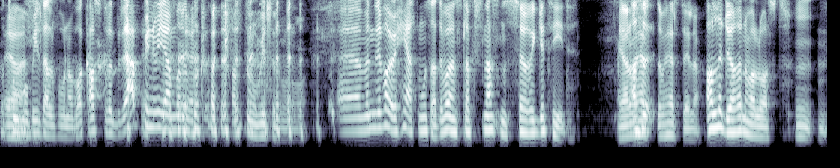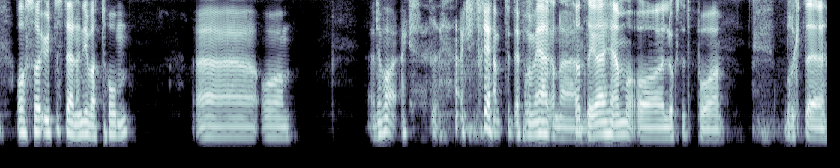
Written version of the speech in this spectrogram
og to Ja. mobiltelefoner bare kaste rundt. Happy New Year! Kaste mobiltelefoner. Eh, Men det var jo helt motsatt. Det var en slags nesten sørgetid. Ja, det var, Altså- helt, det var helt stille. Alle dørene var låst. Mm. Og så utestedene, de var tom. Uh, og det var ekstre, ekstremt deprimerende. Satt seg hjemme og luktet på brukte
